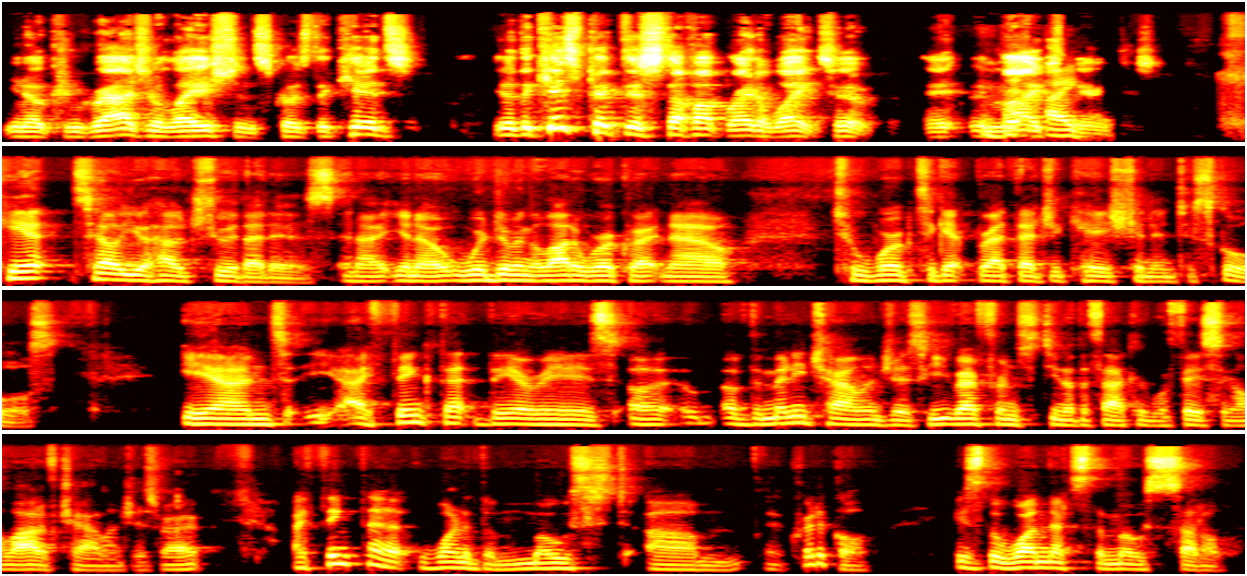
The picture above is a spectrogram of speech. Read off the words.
you know congratulations because the kids you know the kids pick this stuff up right away too in my experience. I can't tell you how true that is and i you know we're doing a lot of work right now to work to get breath education into schools. And I think that there is uh, of the many challenges he referenced, you know, the fact that we're facing a lot of challenges, right? I think that one of the most um, critical is the one that's the most subtle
